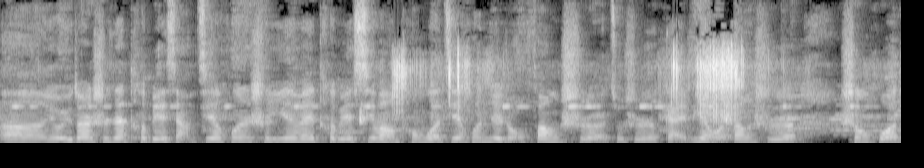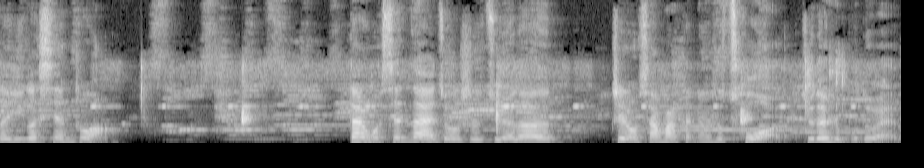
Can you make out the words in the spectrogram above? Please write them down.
嗯，有一段时间特别想结婚，是因为特别希望通过结婚这种方式，就是改变我当时生活的一个现状。但是我现在就是觉得这种想法肯定是错的，绝对是不对的，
